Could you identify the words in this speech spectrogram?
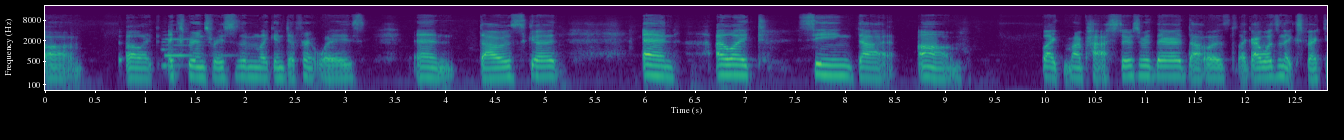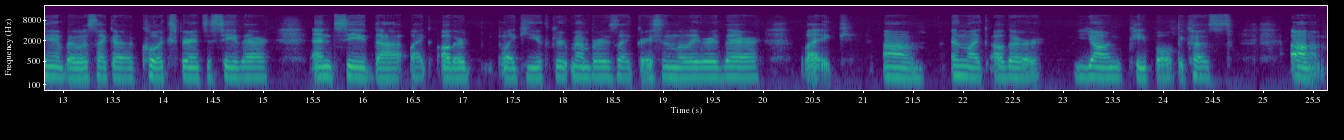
um, uh, like experience racism like in different ways and that was good. And i liked seeing that um like my pastors were there. That was like i wasn't expecting it but it was like a cool experience to see there and see that like other like youth group members like grace and lily were there like um and like other young people because um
